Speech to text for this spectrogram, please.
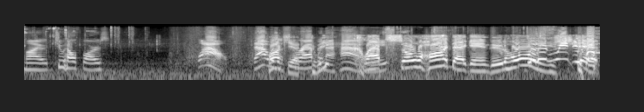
my two health bars. Wow, that was Fuck a yeah. scrap we and a half. clapped mate. so hard that game, dude. Holy shit.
